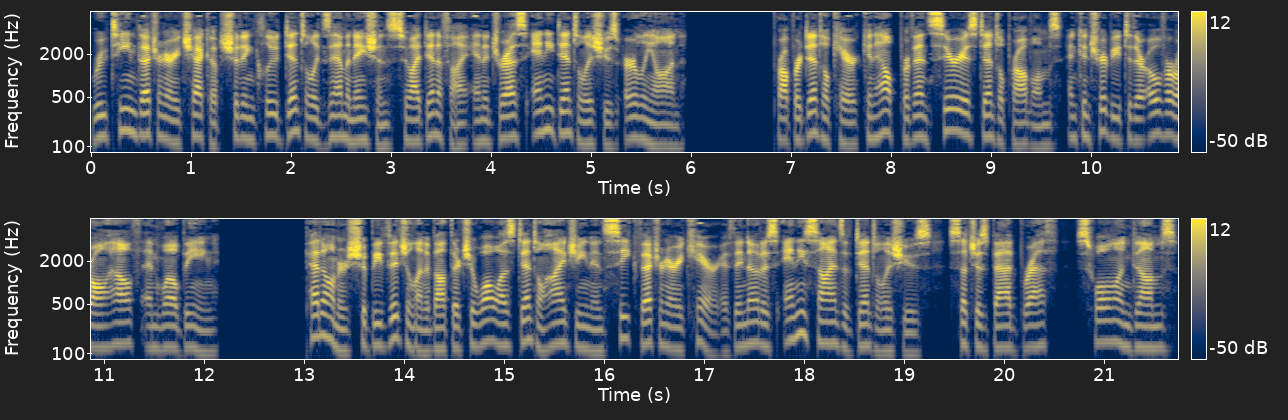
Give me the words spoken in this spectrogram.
Routine veterinary checkups should include dental examinations to identify and address any dental issues early on. Proper dental care can help prevent serious dental problems and contribute to their overall health and well-being. Pet owners should be vigilant about their Chihuahua's dental hygiene and seek veterinary care if they notice any signs of dental issues, such as bad breath, swollen gums,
